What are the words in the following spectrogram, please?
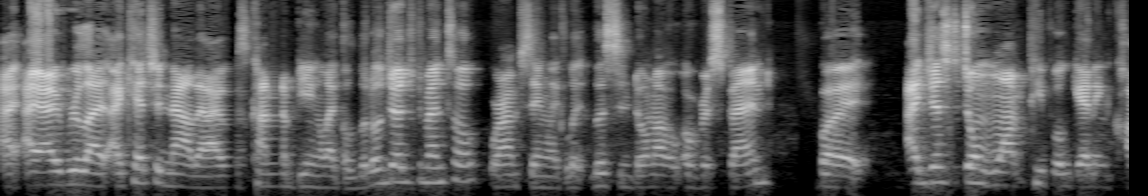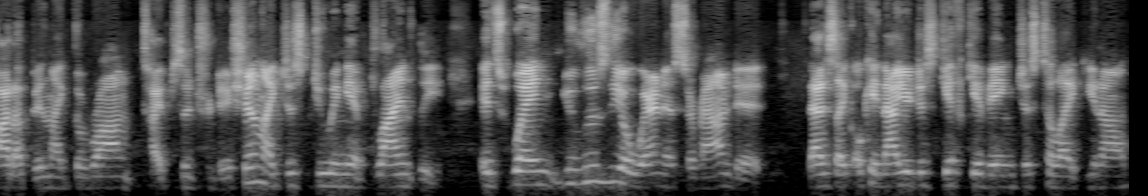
I, I realize I catch it now that I was kind of being like a little judgmental where I'm saying like, listen, don't overspend. But I just don't want people getting caught up in like the wrong types of tradition, like just doing it blindly. It's when you lose the awareness around it that it's like, okay, now you're just gift giving just to like, you know,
